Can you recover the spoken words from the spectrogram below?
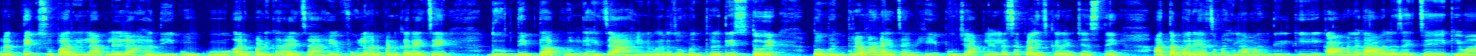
प्रत्येक सुपारीला आपल्याला हळदी कुंकू अर्पण करायचं आहे. फूल अर्पण करायचं. आहे धूपदीप दाखवून घ्यायचा आहे वर जो मंत्र दिसतोय तो मंत्र म्हणायचा आणि ही पूजा आपल्याला सकाळीच करायची असते. आता बऱ्याच महिला म्हणतील की का आम्हाला गावाला जायचं आहे किंवा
